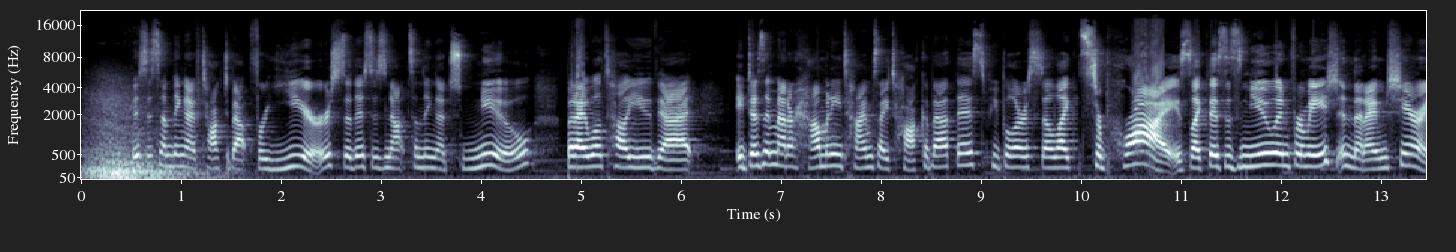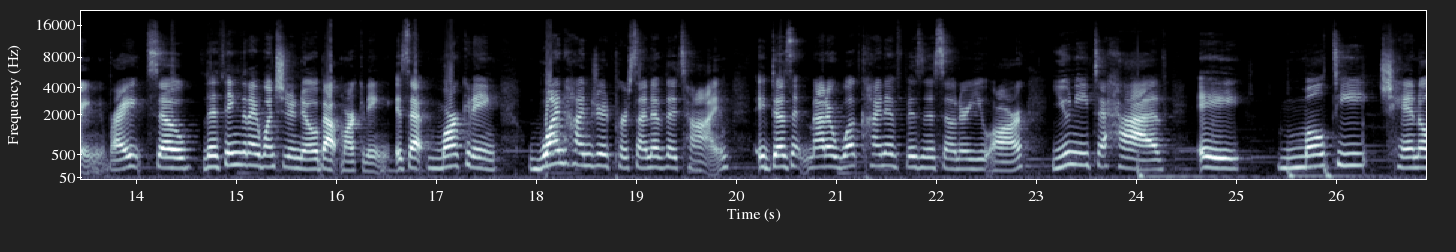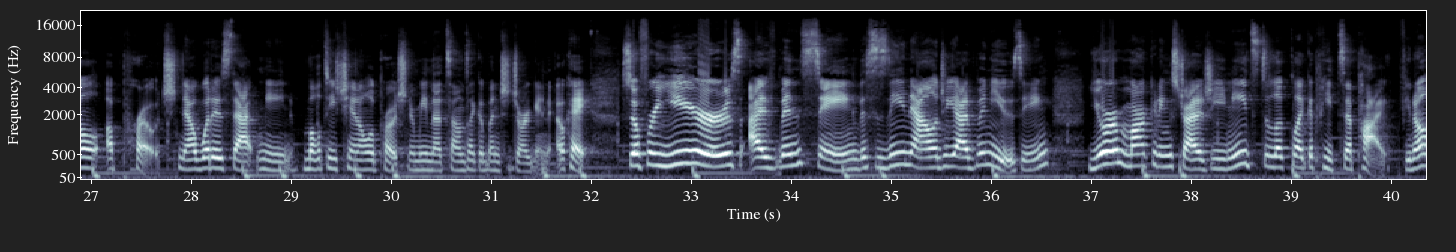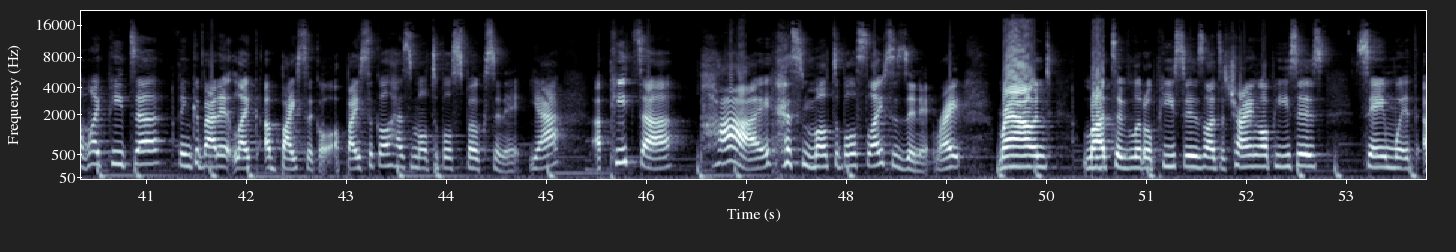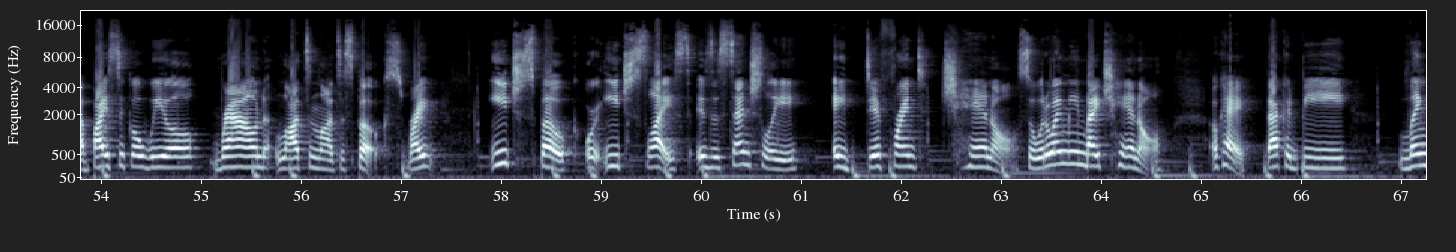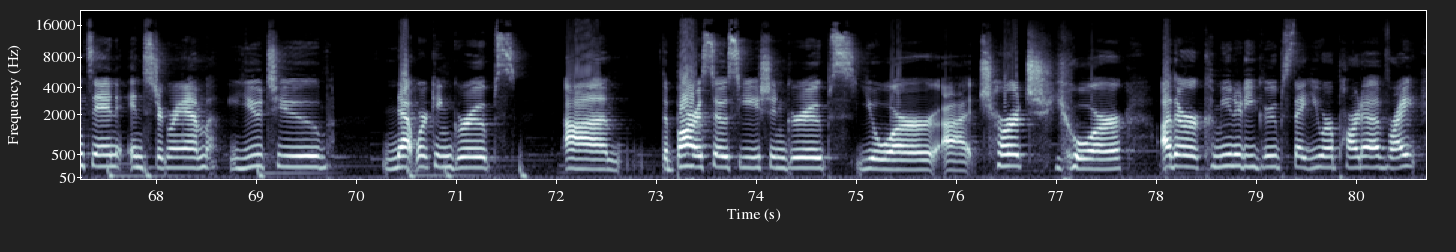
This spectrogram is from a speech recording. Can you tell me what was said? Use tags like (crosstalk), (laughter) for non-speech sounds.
This is something I've talked about for years, so this is not something that's new, but I will tell you that it doesn't matter how many times I talk about this, people are still like surprised, like this is new information that I'm sharing, right? So, the thing that I want you to know about marketing is that marketing 100% of the time, it doesn't matter what kind of business owner you are, you need to have a multi channel approach. Now, what does that mean? Multi channel approach. I mean, that sounds like a bunch of jargon. Okay, so for years, I've been saying this is the analogy I've been using. Your marketing strategy needs to look like a pizza pie. If you don't like pizza, think about it like a bicycle. A bicycle has multiple spokes in it, yeah? A pizza pie (laughs) has multiple slices in it, right? Round, lots of little pieces, lots of triangle pieces same with a bicycle wheel, round, lots and lots of spokes, right? Each spoke or each slice is essentially a different channel. So, what do I mean by channel? Okay, that could be LinkedIn, Instagram, YouTube, networking groups, um, the bar association groups, your uh, church, (laughs) your other community groups that you are part of, right?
